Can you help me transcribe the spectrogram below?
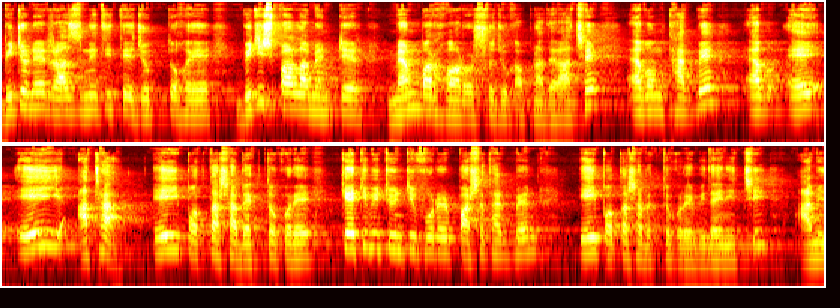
ব্রিটেনের রাজনীতিতে যুক্ত হয়ে ব্রিটিশ পার্লামেন্টের মেম্বার হওয়ারও সুযোগ আপনাদের আছে এবং থাকবে এই আঠা, এই প্রত্যাশা ব্যক্ত করে কেটিভি টোয়েন্টি ফোরের পাশে থাকবেন। এই প্রত্যাশা ব্যক্ত করে বিদায় নিচ্ছি। আমি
